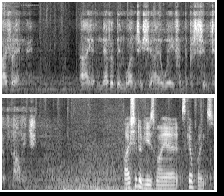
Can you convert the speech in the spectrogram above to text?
My friend, I have never been one to shy away from the pursuit of knowledge. I should have used my uh, skill points.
